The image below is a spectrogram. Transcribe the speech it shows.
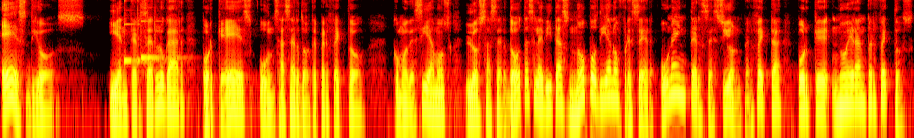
es Dios. Y en tercer lugar, porque es un sacerdote perfecto. Como decíamos, los sacerdotes levitas no podían ofrecer una intercesión perfecta porque no eran perfectos.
